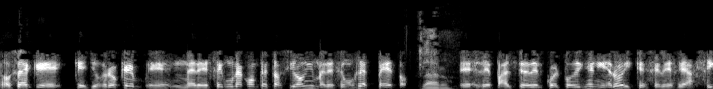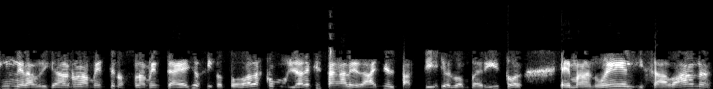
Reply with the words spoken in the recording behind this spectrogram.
o sea que que yo creo que eh, merecen una contestación y merecen un respeto claro. eh, de parte del cuerpo de ingenieros y que se les reasigne la brigada nuevamente no solamente a ellos sino a todas las comunidades que están aledañas el Pastillo el Bomberito Emanuel y Sabana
